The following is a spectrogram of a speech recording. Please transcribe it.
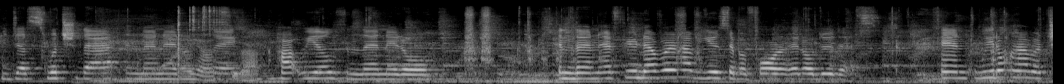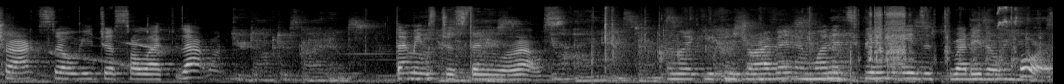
You just switch that, and then it'll yeah, say. Hot Wheels, and then it'll, and then if you never have used it before, it'll do this. And we don't have a track, so we just select that one. That means just anywhere else. And like you can drive it, and when it's green, it means it's ready to record.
